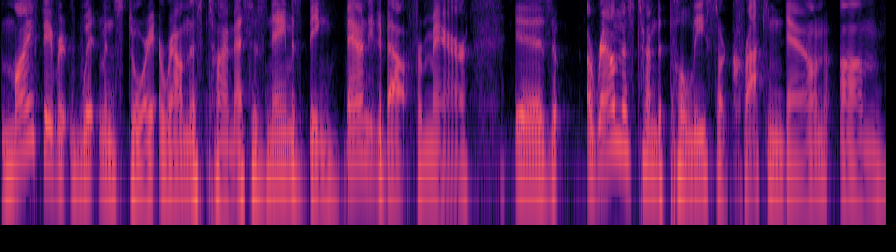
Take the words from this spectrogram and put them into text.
My favorite Whitman story around this time, as his name is being bandied about for mayor, is around this time the police are cracking down um,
